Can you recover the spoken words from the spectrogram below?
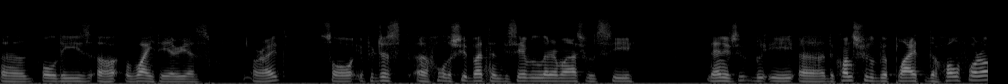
uh, all these white areas alright so if you just hold the shift button disable layer mask you'll see then it should be uh, the contrast will be applied to the whole photo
